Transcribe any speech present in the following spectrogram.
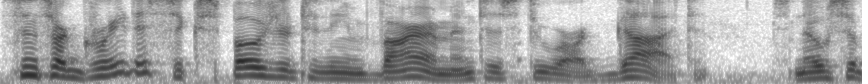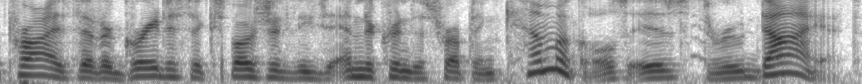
Since our greatest exposure to the environment is through our gut, it's no surprise that our greatest exposure to these endocrine-disrupting chemicals is through diet.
